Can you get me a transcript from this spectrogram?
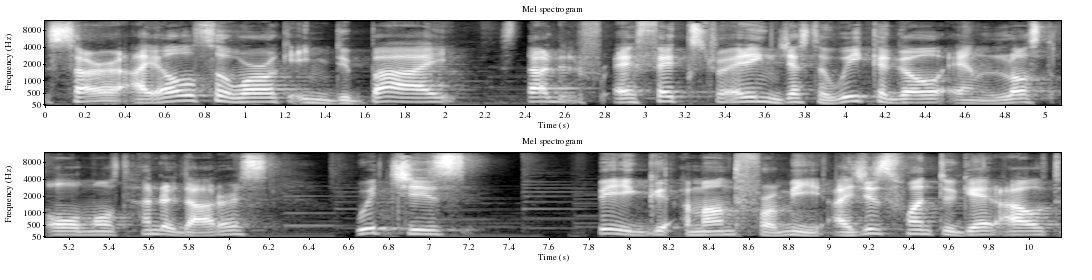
sir. I also work in Dubai. Started FX trading just a week ago and lost almost $100, which is big amount for me. I just want to get out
